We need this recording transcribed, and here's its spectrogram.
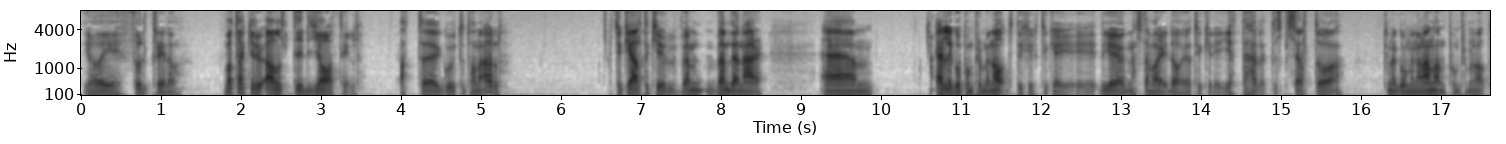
jag är fullt redo Vad tackar du alltid ja till? att eh, gå ut och ta en öl. Tycker jag alltid är kul, vem, vem den är. Ehm, eller gå på en promenad, det ty- tycker jag, det gör jag nästan varje dag. Jag tycker det är jättehärligt, och speciellt att kunna gå med någon annan på en promenad.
